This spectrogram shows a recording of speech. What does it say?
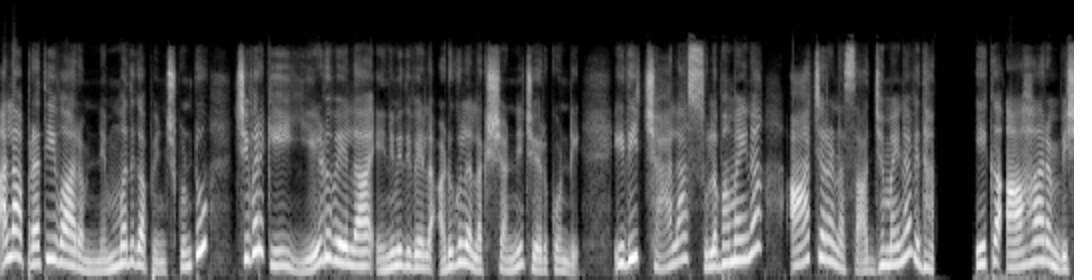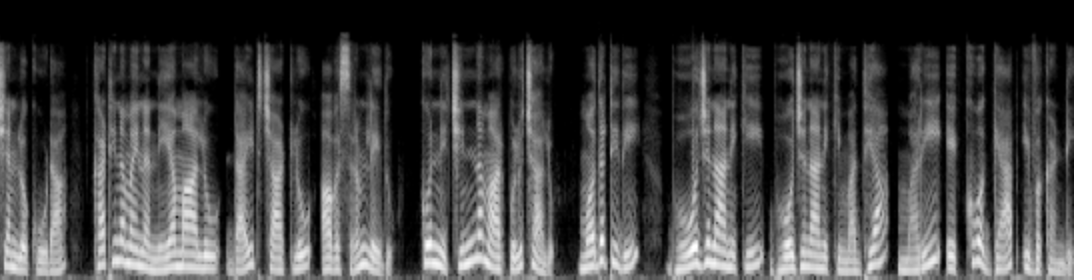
అలా ప్రతి వారం నెమ్మదిగా పెంచుకుంటూ చివరికి ఏడు వేల ఎనిమిది వేల అడుగుల లక్ష్యాన్ని చేరుకోండి. ఇది చాలా సులభమైన ఆచరణ సాధ్యమైన విధానం. ఇక ఆహారం విషయంలో కూడా కఠినమైన నియమాలు డైట్ చార్ట్లు అవసరం లేదు. కొన్ని చిన్న మార్పులు చాలు. మొదటిది భోజనానికి భోజనానికి మధ్య మరీ ఎక్కువ గ్యాప్ ఇవ్వకండి.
